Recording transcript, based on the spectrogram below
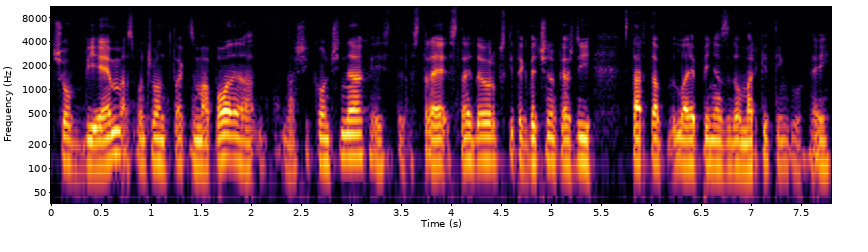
čo viem, aspoň čo mám to tak zmapované na, v našich končinách, hej, teda stre, stredoeurópsky, tak väčšinou každý startup leje peniaze do marketingu. Hej.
